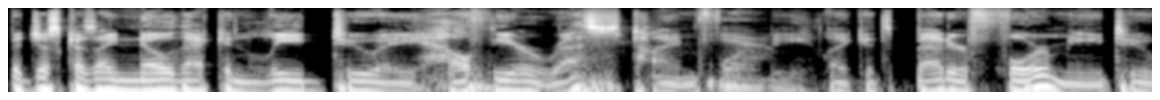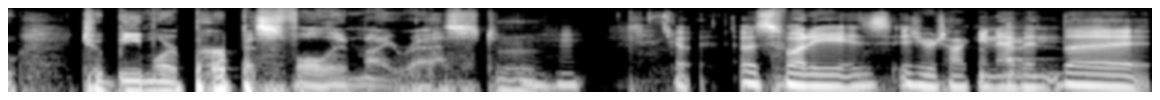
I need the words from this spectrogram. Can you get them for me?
but just because i know that can lead to a healthier rest time for Yeah. me like it's better for me to to be more purposeful in my rest Mhm. It it was funny as, as you were talking, Evan. The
